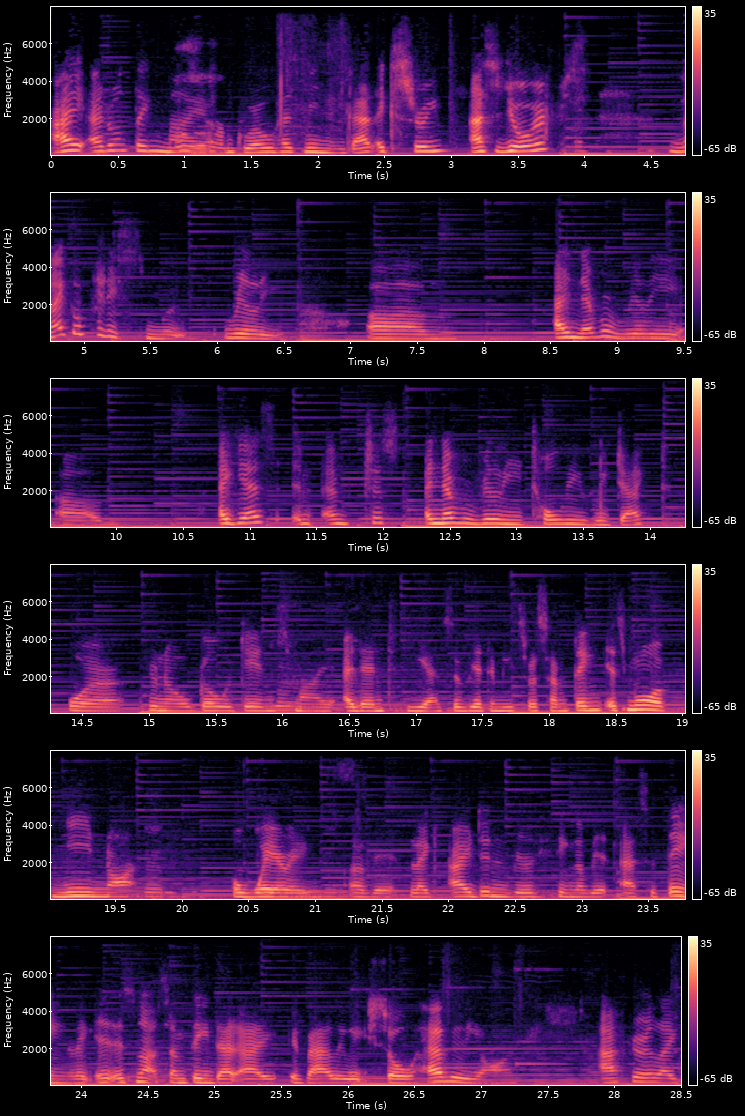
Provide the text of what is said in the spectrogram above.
I, I don't think my Mhm. growth has been that extreme as yours. Mine go pretty smooth, really. Um, I never really, um, I guess, I'm, I'm just, I never really totally reject or, you know, go against Mhm. my identity as a Vietnamese or something. It's more of me not awareing Mhm. of it. Like I didn't really think of it as a thing. Like it, it's not something that I evaluate so heavily on. After like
